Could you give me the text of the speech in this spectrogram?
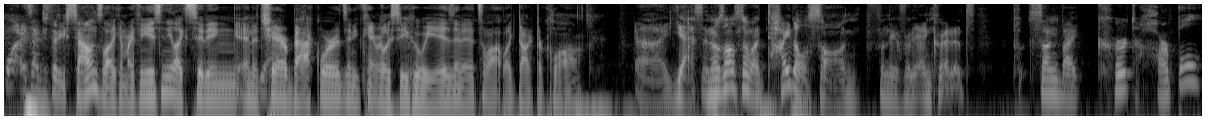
Well, it's not just that he sounds like him. I think isn't he like sitting in a chair backwards and you can't really see who he is, and it's a lot like Doctor Claw. Uh, yes, and there's also a title song from the for the end credits, sung by Kurt Harple.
